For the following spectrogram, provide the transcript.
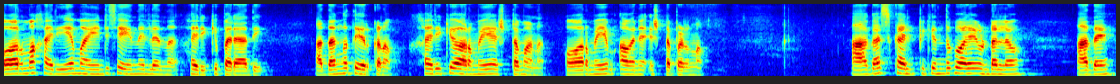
ഓർമ്മ ഹരിയെ മൈൻഡ് ചെയ്യുന്നില്ലെന്ന് ഹരിക്ക് പരാതി. അതങ്ങ് തീർക്കണം. ഹരിക്ക് ഓർമ്മയെ ഇഷ്ടമാണ്. ഓർമ്മയും അവനെ ഇഷ്ടപ്പെടണം. ആകാശ് കൽപ്പിക്കുന്നത് പോലെയുണ്ടല്ലോ അതെ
